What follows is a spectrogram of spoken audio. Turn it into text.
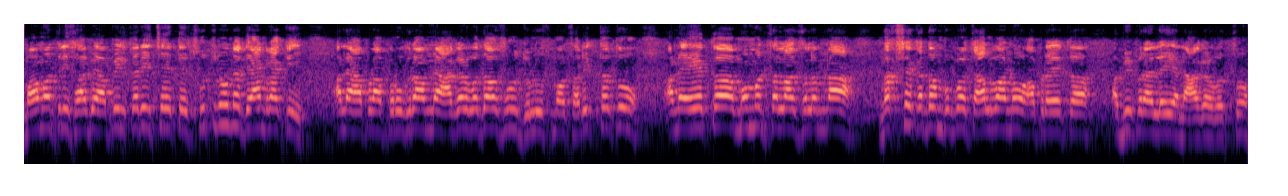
મહામંત્રી સાહેબે અપીલ કરી છે તે સૂચનોને ધ્યાન રાખી અને આપણા પ્રોગ્રામને આગળ વધારશું, જુલુસમાં શરીક થશું અને એક મોહમ્મદ સલ્લાહ સલમના નકશે કદમ ઉપર ચાલવાનો આપણે એક અભિપ્રાય લઈ અને આગળ વધશું.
